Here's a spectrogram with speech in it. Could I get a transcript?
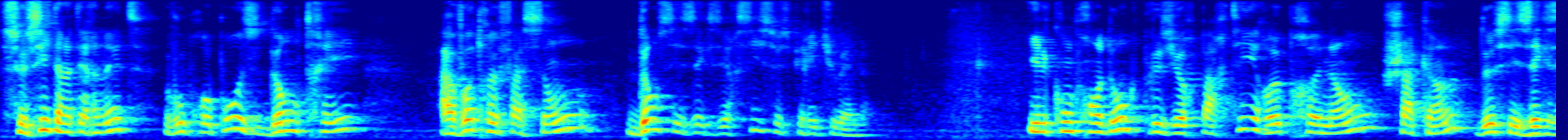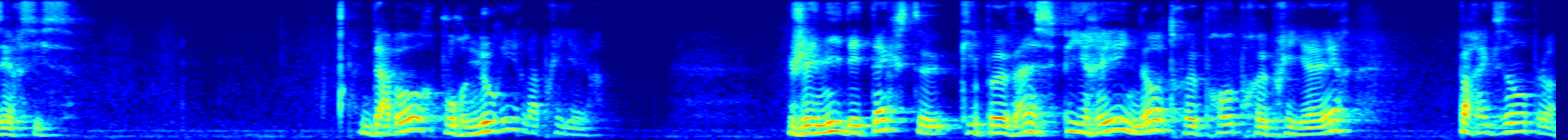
Ce site Internet vous propose d'entrer à votre façon dans ces exercices spirituels. Il comprend donc plusieurs parties reprenant chacun de ces exercices. D'abord pour nourrir la prière. J'ai mis des textes qui peuvent inspirer notre propre prière, par exemple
